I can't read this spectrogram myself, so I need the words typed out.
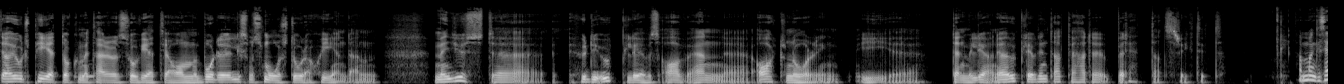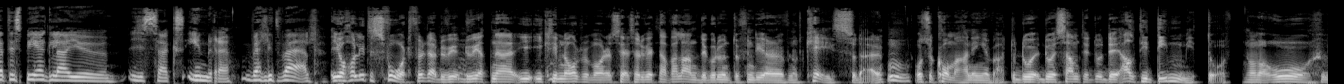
Det har gjorts P1-dokumentärer och så vet jag om både liksom små och stora skeenden. Men just eh, hur det upplevs av en eh, 18-åring i eh, den miljön. Jag upplevde inte att det hade berättats riktigt. Ja, man kan säga att det speglar ju Isaks inre väldigt väl. Jag har lite svårt för det där, du vet, du vet när i, i kriminalromaner säger så, du vet när Wallander går runt och funderar över något case sådär och så kommer han ingen vart och då, då är samtidigt, då, det är alltid dimmigt då. Man bara, åh,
